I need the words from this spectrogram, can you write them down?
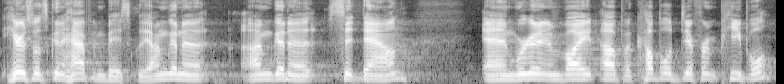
here's what's going to happen. Basically, I'm gonna I'm gonna sit down, and we're gonna invite up a couple different people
